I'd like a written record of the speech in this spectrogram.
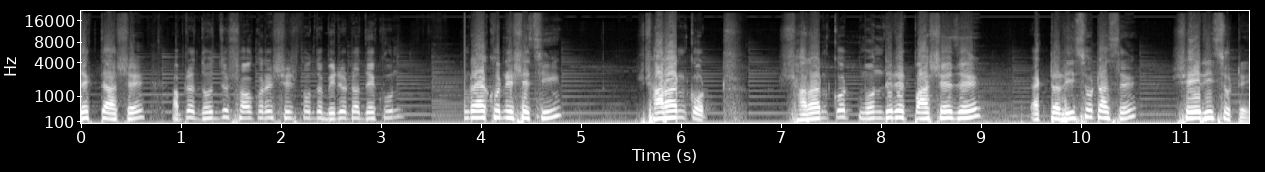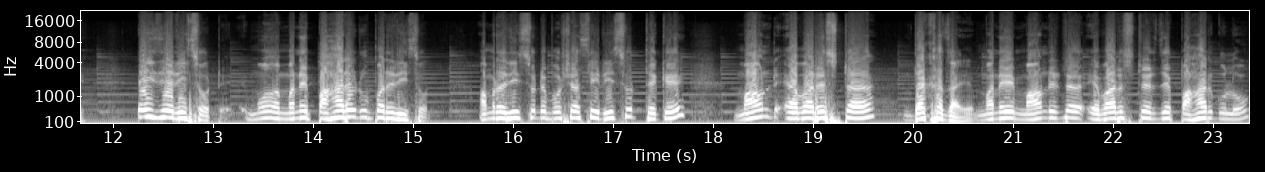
দেখতে আসে। আপনার ধৈর্য সহকারে শেষ পর্যন্ত ভিডিওটা দেখুন। আমরা এখন এসেছি সারানকোট। সারানকোট মন্দিরের পাশে যে একটা রিসোর্ট আছে, সেই রিসোর্টে এই যে রিসোর্ট মানে পাহাড়ের উপরে রিসোর্ট আমরা রিসোর্টে বসে আছি। রিসোর্ট থেকে মাউন্ট এভারেস্টটা দেখা যায়। মানে মাউন্ট এভারেস্টের যে পাহাড়গুলো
